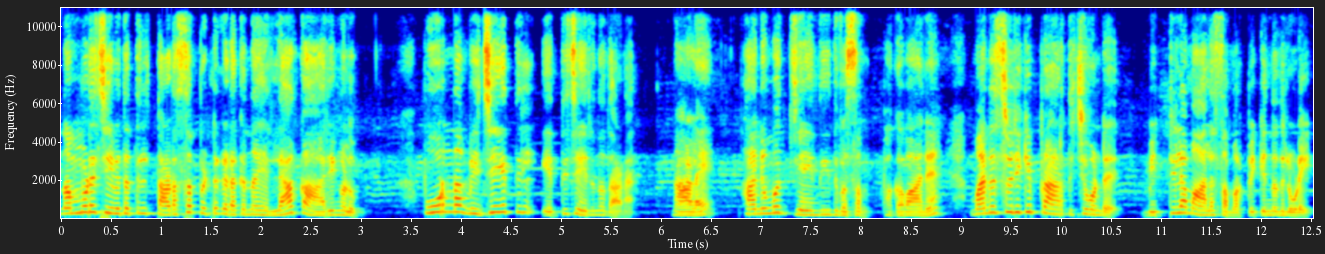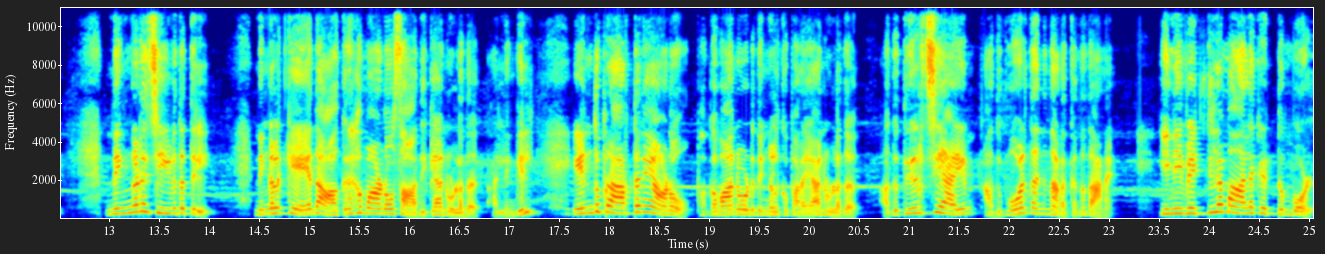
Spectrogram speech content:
നമ്മുടെ ജീവിതത്തിൽ തടസ്സപ്പെട്ട് കിടക്കുന്ന എല്ലാ കാര്യങ്ങളും പൂർണ വിജയത്തിൽ എത്തിച്ചേരുന്നതാണ്. നാളെ ഹനുമത് ജയന്തി ദിവസം ഭഗവാന് മനസ്സുരുക്കി പ്രാർത്ഥിച്ചുകൊണ്ട് വെറ്റിലമാല സമർപ്പിക്കുന്നതിലൂടെ നിങ്ങളുടെ ജീവിതത്തിൽ നിങ്ങൾക്ക് ഏത് ആഗ്രഹമാണോ സാധിക്കാനുള്ളത്? അല്ലെങ്കിൽ എന്തു പ്രാർത്ഥനയാണോ ഭഗവാനോട് നിങ്ങൾക്ക് പറയാനുള്ളത്? അത് തീർച്ചയായും അതുപോലെ തന്നെ നടക്കുന്നതാണ്. ഇനി വെറ്റിലമാല കെട്ടുമ്പോൾ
